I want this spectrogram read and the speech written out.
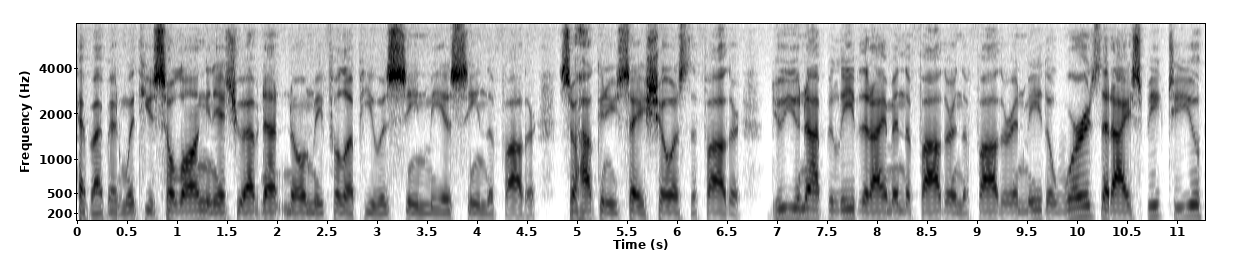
Have I been with you so long, and yet you have not known me, Philip? Who has seen me has seen the Father. So how can you say, Show us the Father? Do you not believe that I am in the Father, and the Father in me? The words that I speak to you,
